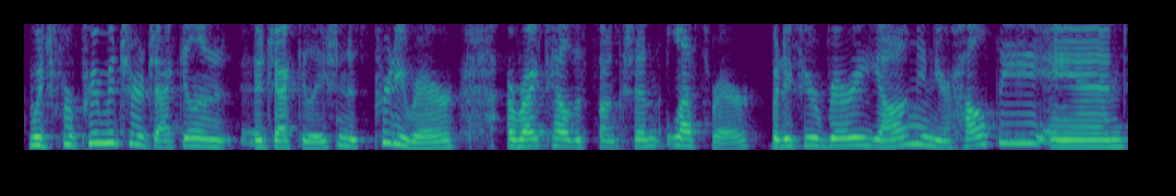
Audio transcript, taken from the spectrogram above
which for premature ejaculation is pretty rare, erectile dysfunction, less rare. But if you're very young and you're healthy and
